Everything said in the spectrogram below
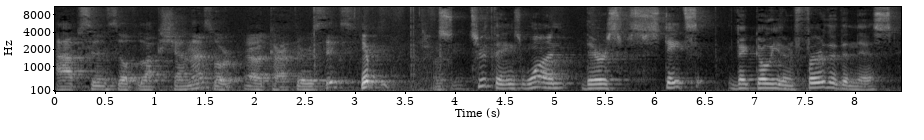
absence of lakshanas or uh, characteristics. Yep. Okay. Two things. One, there's states that go even further than this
